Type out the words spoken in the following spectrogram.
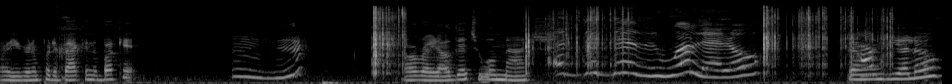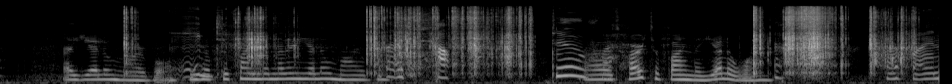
Oh, you're going to put it back in the bucket? Mm-hmm. All right, I'll get you a match. And then there's one little. That one's yellow. A yellow marble. You have to find another yellow marble. Two. Oh, it's hard to find the yellow one. I find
